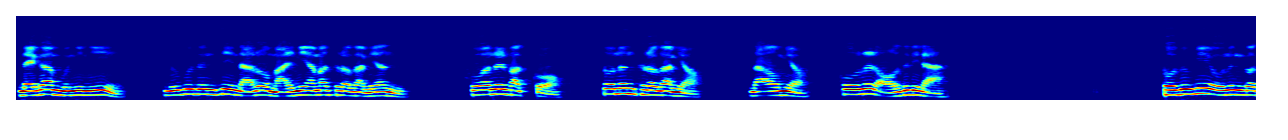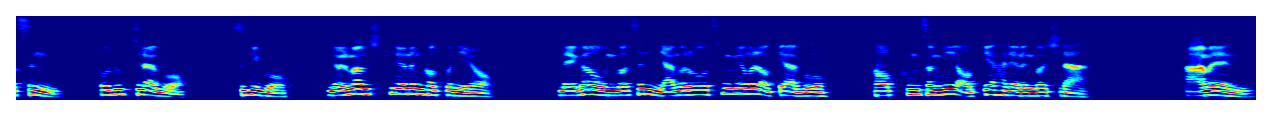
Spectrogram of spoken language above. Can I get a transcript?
내가 문이니 누구든지 나로 말미암아 들어가면 구원을 받고 또는 들어가며 나오며 꼴을 얻으리라. 도둑이 오는 것은 도둑질하고 죽이고 멸망시키려는 것뿐이요. 내가 온 것은 양으로 생명을 얻게 하고 더 풍성히 얻게 하려는 것이라. 아멘.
